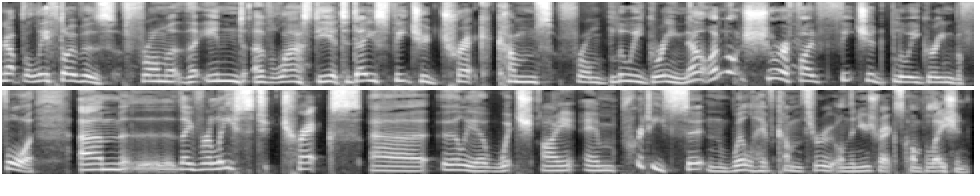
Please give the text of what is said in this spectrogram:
with clearing up the leftovers from the end of last year, today's featured track comes from Bluey Green. Now, I'm not sure if I've featured Bluey Green before. Um, they've released tracks uh, earlier, which I am pretty certain will have come through on the New Tracks compilation.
